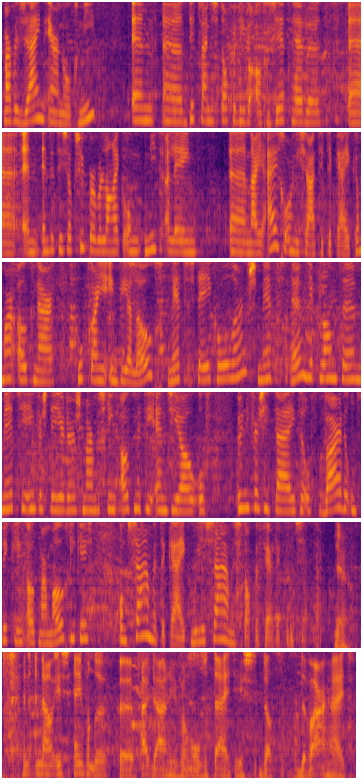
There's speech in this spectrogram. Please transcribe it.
Maar we zijn er nog niet. En uh, dit zijn de stappen die we al gezet hebben. Uh, en, en het is ook super belangrijk om niet alleen uh, naar je eigen organisatie te kijken, maar ook naar hoe kan je in dialoog met stakeholders, met hè, je klanten, met je investeerders, maar misschien ook met die NGO of universiteiten of waar de ontwikkeling ook maar mogelijk is, om samen te kijken hoe je samen stappen verder kunt zetten. Ja, en, nou is een van de uh, uitdagingen van onze tijd is dat de waarheid,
